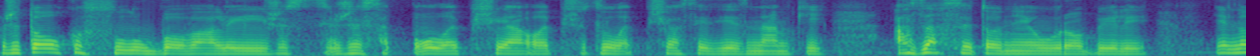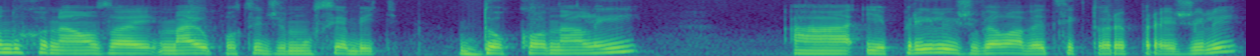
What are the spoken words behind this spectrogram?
že toľko slubovali, že, že sa polepšia, lepšia, lepšia si tie známky a zase to neurobili. Jednoducho naozaj majú pocit, že musia byť dokonalí a je príliš veľa vecí, ktoré prežili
